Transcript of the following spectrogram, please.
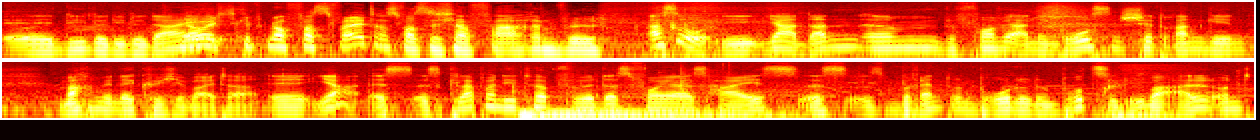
äh, Didel, Didel, Dai. Ja, aber es gibt noch was weiteres, was ich erfahren will. Achso, ja, dann, ähm, bevor wir an den großen Shit rangehen, machen wir in der Küche weiter. Äh, ja, es, es klappern die Töpfe, das Feuer ist heiß, es, es brennt und brodelt und brutzelt überall und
